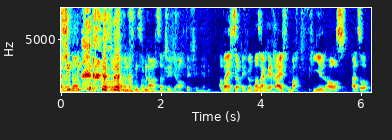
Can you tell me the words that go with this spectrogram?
so kann man es so natürlich auch definieren. Aber ich, sag, ich würde mal sagen, der Reifen macht viel aus. Also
